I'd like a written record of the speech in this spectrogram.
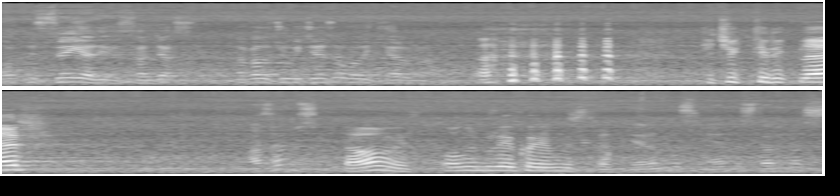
Onun üstüne geldik ıslanacaksın. Ne kadar çok içerse o kadar kârına. Küçük trikler. Hazır mısın? Tamam mı? Onu buraya koyabilirsin. Yarın mısın ya? Islanmaz.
